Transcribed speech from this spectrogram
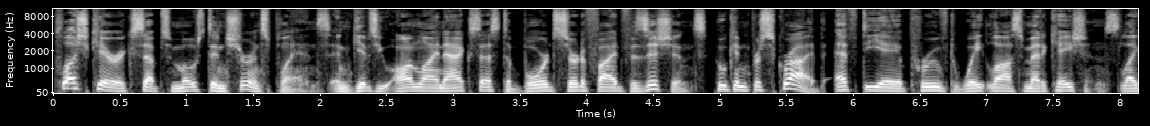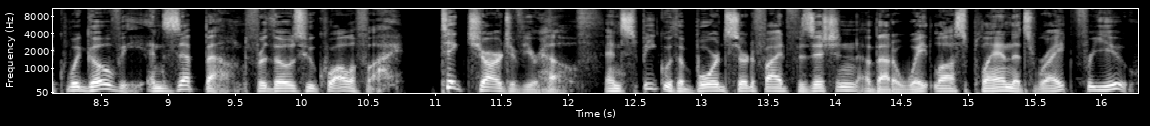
PlushCare accepts most insurance plans and gives you online access to board-certified physicians who can prescribe FDA-approved weight loss medications like Wegovy and Zepbound for those who qualify. Take charge of your health and speak with a board-certified physician about a weight loss plan that's right for you.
